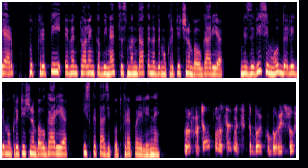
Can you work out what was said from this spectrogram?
ГЕРБ подкрепи евентуален кабинет с мандата на Демократична България, независимо дали Демократична България иска тази подкрепа или не? В началото на седмицата Бойко Борисов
